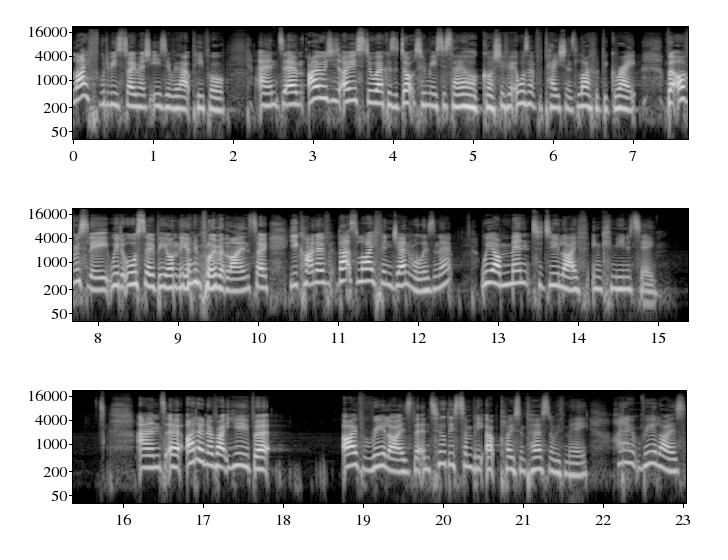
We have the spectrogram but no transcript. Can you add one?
Life would have been so much easier without people. And um, I, always, I used to work as a doctor and we used to say, oh gosh, if it wasn't for patients, life would be great. But obviously, we'd also be on the unemployment line. So you kind of, that's life in general, isn't it? We are meant to do life in community. And uh, I don't know about you, but I've realized that until there's somebody up close and personal with me, I don't realize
